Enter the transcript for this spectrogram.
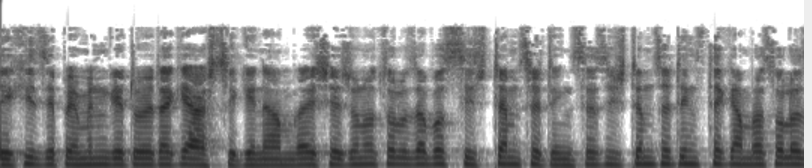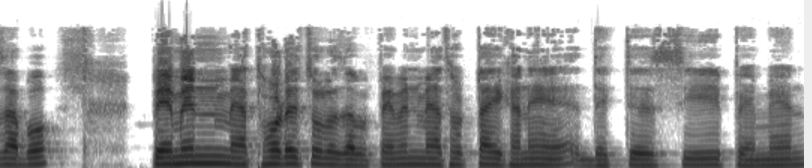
দেখি যে পেমেন্ট গেটওয়েটা কি আসছে কিনা। আমরা সেজন্য চলে যাব সিস্টেম সেটিংসে সিস্টেম সেটিংস থেকে আমরা চলে যাব পেমেন্ট মেথডে চলে যাব। পেমেন্ট মেথডটা এখানে দেখতেছি পেমেন্ট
